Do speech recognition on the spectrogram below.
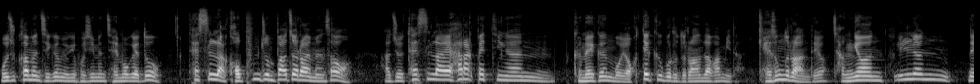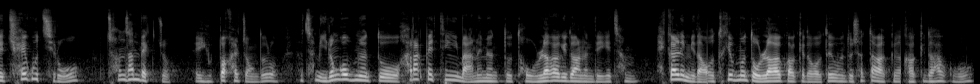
오죽하면 지금 여기 보시면 제목에도 테슬라 거품 좀 빠져라 하면서 아주 테슬라의 하락 베팅한 금액은 뭐 역대급으로 늘어난다고 합니다. 계속 늘어난대요. 작년 1년의 최고치로 1300조에 육박할 정도로 참 이런 거 보면 또 하락 베팅이 많으면 또 더 올라가기도 하는데 이게 참 헷갈립니다. 어떻게 보면 또 올라갈 것 같기도 하고 어떻게 보면 또 쉬었다 같기도 하고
